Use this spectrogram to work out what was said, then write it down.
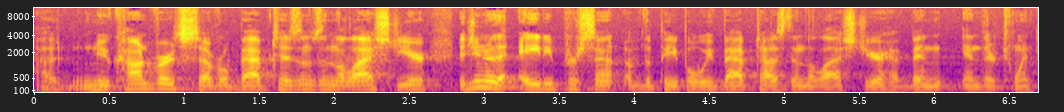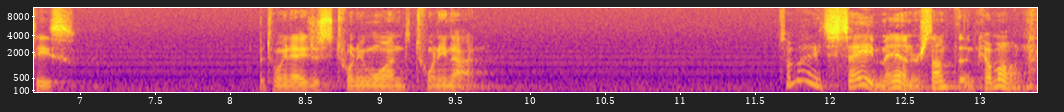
uh, new converts, several baptisms in the last year. Did you know that 80% of the people we've baptized in the last year have been in their 20s? Between ages 21 to 29. Somebody say amen or something. Come on.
